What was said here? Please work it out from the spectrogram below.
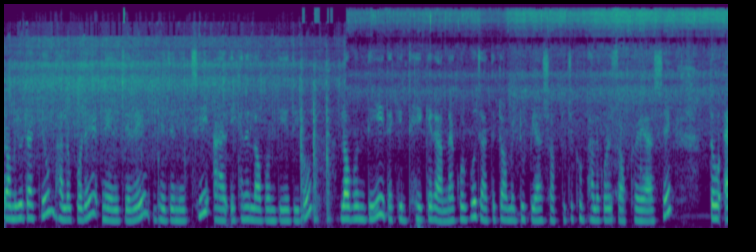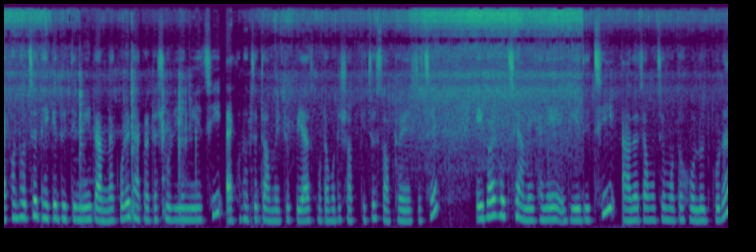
টমেটোটাকেও ভালো করে নেড়ে চেড়ে ভেজে নিচ্ছি আর এখানে লবণ দিয়ে দিব। লবণ দিয়ে এটাকে ঢেকে রান্না করব যাতে টমেটো, পেঁয়াজ সব কিছু খুব ভালো করে সফট হয়ে আসে। তো এখন হচ্ছে ঢেকে দুই তিন মিনিট রান্না করে ঢাকনাটা সরিয়ে নিয়েছি। এখন হচ্ছে টমেটো, পেঁয়াজ মোটামুটি সব কিছু সফট হয়ে এসেছে। এবার হচ্ছে আমি এখানে দিয়ে দিচ্ছি আধা চামচের মতো হলুদ গুঁড়া,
